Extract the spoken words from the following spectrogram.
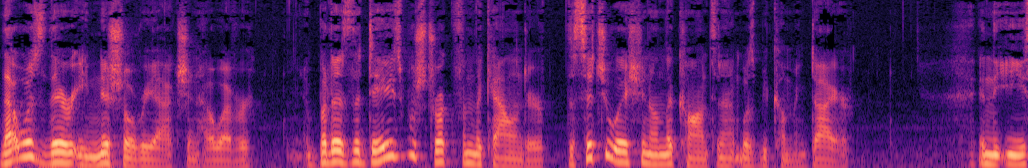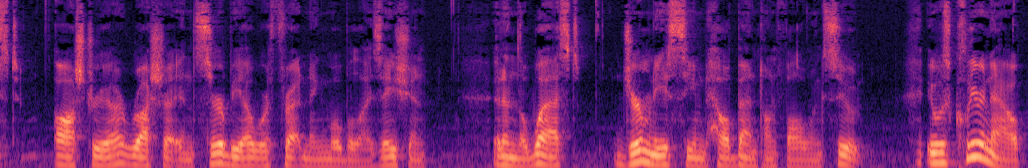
That was their initial reaction, however, but as the days were struck from the calendar, the situation on the continent was becoming dire. In the east, Austria, Russia, and Serbia were threatening mobilization, and in the west, Germany seemed hell bent on following suit. It was clear now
